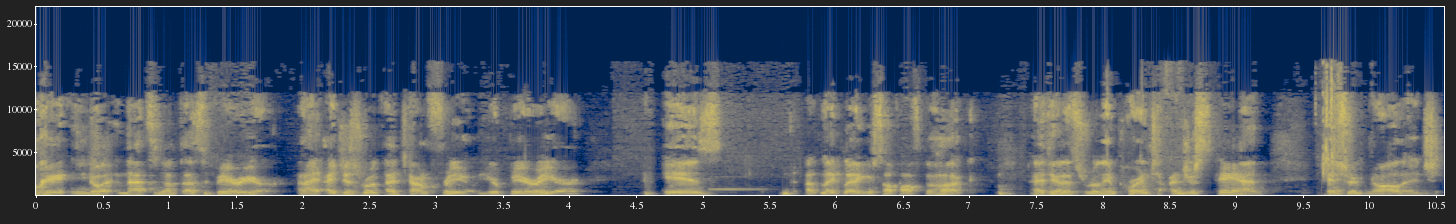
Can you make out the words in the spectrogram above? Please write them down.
Okay. You know what? And that's enough. That's a barrier. And I, I just wrote that down for you. Your barrier is uh, like letting yourself off the hook. I think that's really important to understand and to acknowledge.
